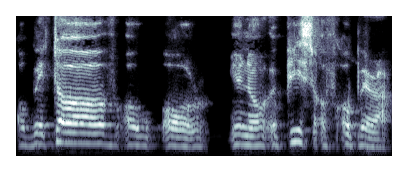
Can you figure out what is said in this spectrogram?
or Beethoven or, or you know, a piece of opera.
